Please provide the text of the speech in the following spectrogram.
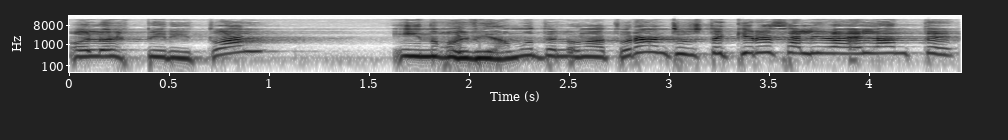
o lo espiritual y nos olvidamos de lo natural. Entonces usted quiere salir adelante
